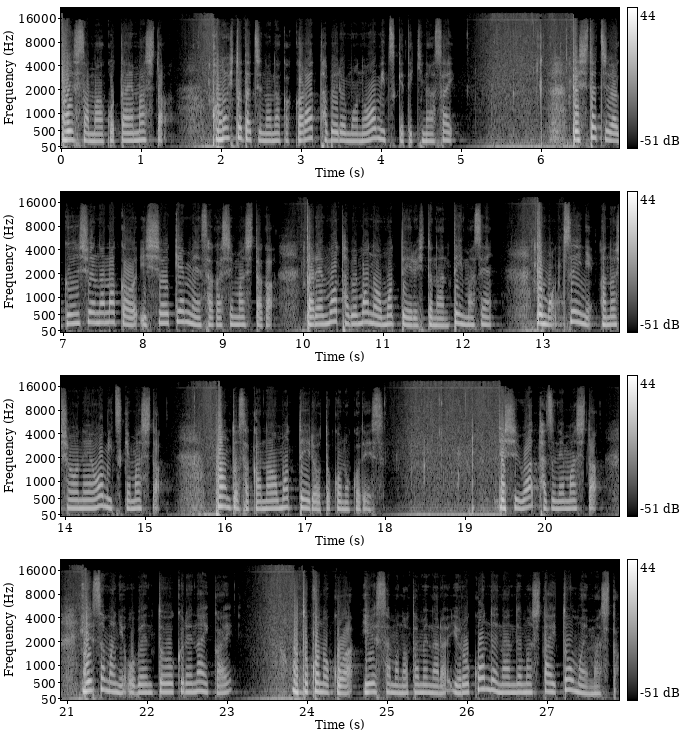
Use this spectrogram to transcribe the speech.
イエス様は答えました。この人たちの中から食べるものを見つけてきなさい。弟子たちは群衆の中を一生懸命探しましたが誰も食べ物を持っている人なんていません。でもついにあの少年を見つけました。パンと魚を持っている男の子です。弟子は尋ねました。イエス様にお弁当をくれないかい？男の子はイエス様のためなら喜んで何でもしたいと思いました。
